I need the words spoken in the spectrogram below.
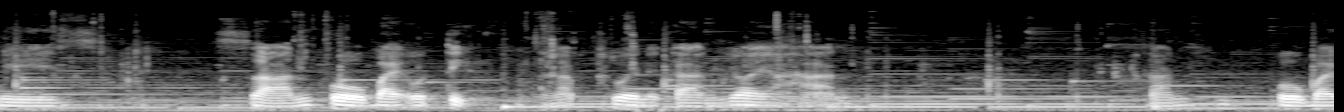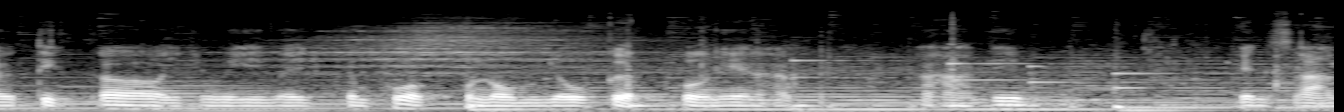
มีสารโปรไบโอติกนะครับ ช่วยในการย่อยอาหาร สารโปรไบโอติกก็จะมีในเป็นพวกนมโยเกิร์ตพวกนี้นะครับ อาหารที่เป็นสาร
